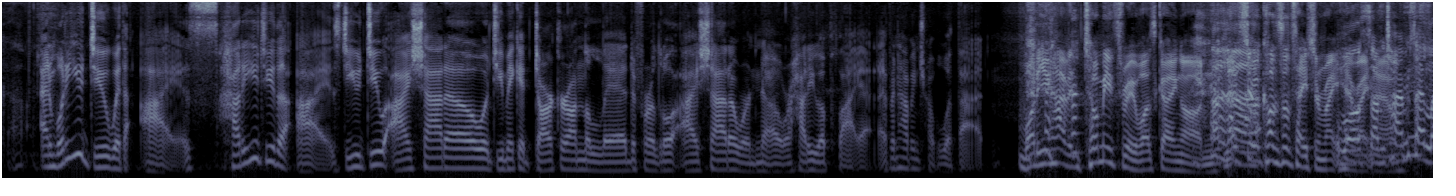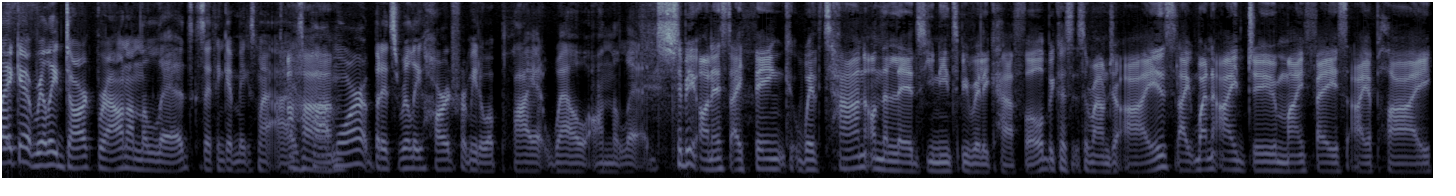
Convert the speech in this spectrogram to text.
gosh. And what do you do with eyes? How do you do the eyes? Do you do eyeshadow? Do you make it darker on the lid for a little eyeshadow, or no? Or how do you apply it? I've been having trouble with that. What do you have? Tell me through what's going on. Let's do a consultation right here, Well, right now. sometimes I like it really dark brown on the lids because I think it makes my eyes Uh-huh. pop more. But it's really hard for me to apply it well on the lid. To be honest, I think with tan on the lids, you need to be really careful because it's around your eyes. Like when I do my face, I apply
